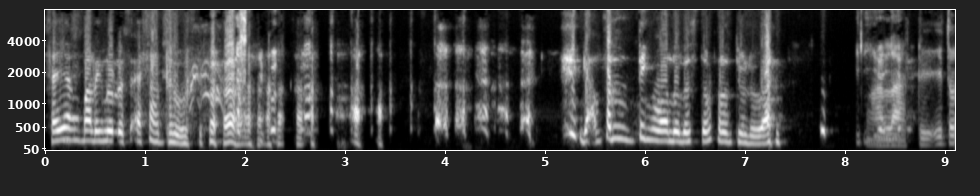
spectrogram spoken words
saya yang paling lulus S1. Nggak penting mau lulus TOEFL duluan. Iya, Alah, iya. di- itu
